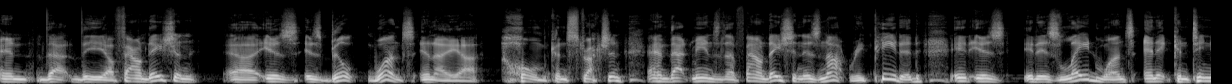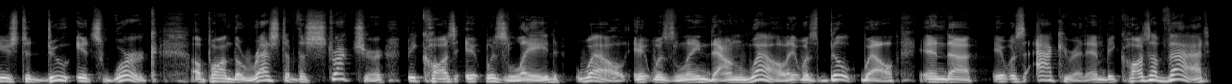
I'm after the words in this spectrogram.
and that the uh, foundation uh, is is built once in a uh, home construction and that means the foundation is not repeated. It is it is laid once and it continues to do its work upon the rest of the structure because it was laid well. It was laid down well. It was built well. And uh, it was accurate. And because of that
